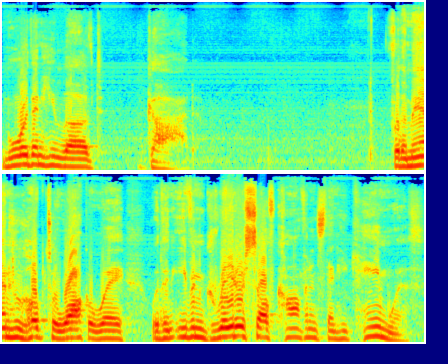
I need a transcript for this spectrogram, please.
more than he loved God. For the man who hoped to walk away with an even greater self confidence than he came with,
